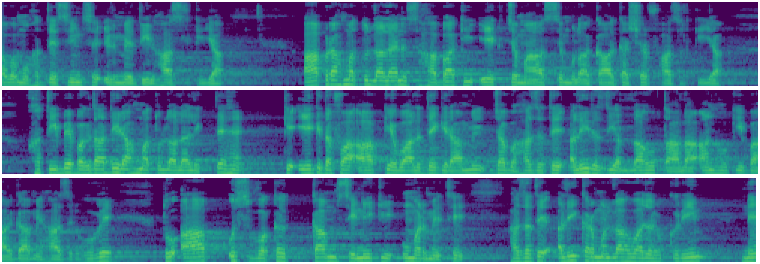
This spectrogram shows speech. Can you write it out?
व मुहदसिन से इल्म दीन हासिल किया। आप रहमतुल्लाह ने सहाबा की एक जमात से मुलाकात का शर्फ हासिल किया। ख़तीब बगदादी रहमतुल्लाह लिखते हैं कि एक दफ़ा आपके वालद गिरामी जब हज़रत अली रज़ी अल्लाह तहों की बारगाह में हाज़िर हुए तो आप उस वक़्त कम सिनी की उम्र में थे। हज़रत अली करमल्ला करीम ने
